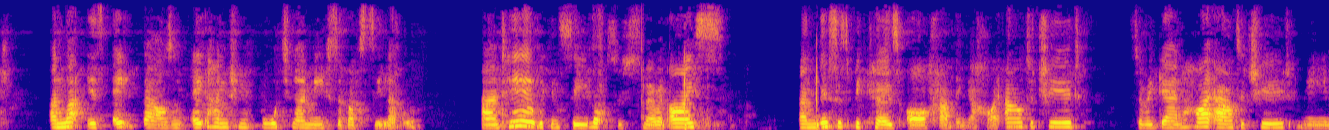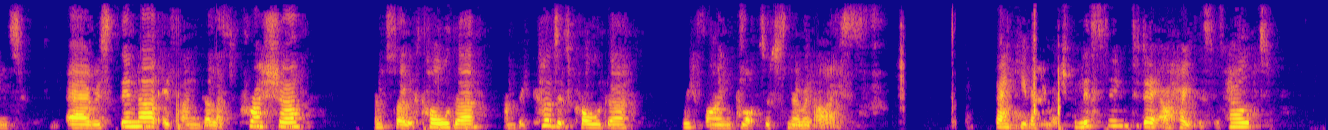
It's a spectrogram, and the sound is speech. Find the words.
and that is 8,849 meters above sea level. And here we can see lots of snow and ice, and this is because of having a high altitude. So again, high altitude means air is thinner, it's under less pressure, and so it's colder. And because it's colder, we find lots of snow and ice. Thank you very much for listening today. I hope this has helped.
